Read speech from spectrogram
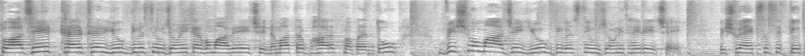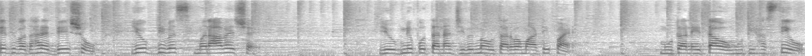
તો આજે ઠેર ઠેર યોગ દિવસની ઉજવણી કરવામાં આવી રહી છે, ન માત્ર ભારતમાં, પરંતુ વિશ્વમાં આજે યોગ દિવસની ઉજવણી થઈ રહી છે. વિશ્વના એકસો સિત્યોતેરથી વધારે દેશો યોગ દિવસ મનાવે છે. યોગને પોતાના જીવનમાં ઉતારવા માટે પણ મોટા નેતાઓ, મોટી હસ્તીઓ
